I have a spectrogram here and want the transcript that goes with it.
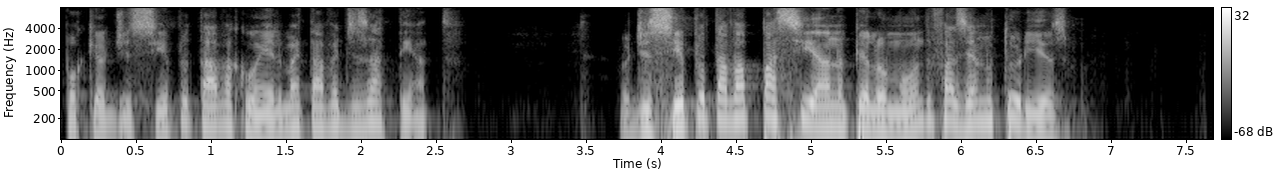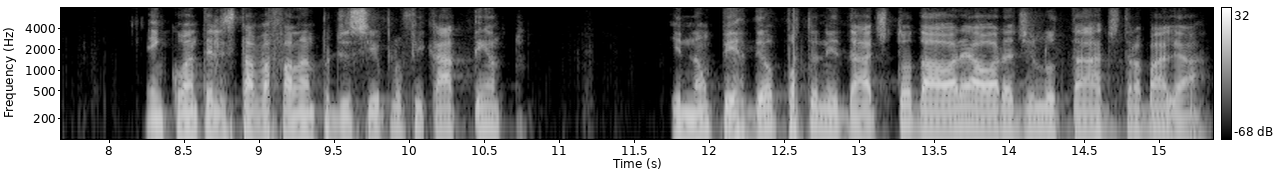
Porque o discípulo estava com ele, mas estava desatento. O discípulo estava passeando pelo mundo fazendo turismo. Enquanto ele estava falando para o discípulo ficar atento e não perder a oportunidade. Toda hora é a hora de lutar, de trabalhar.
